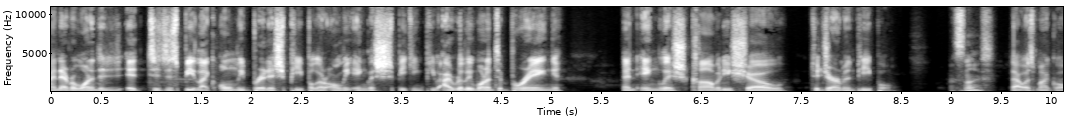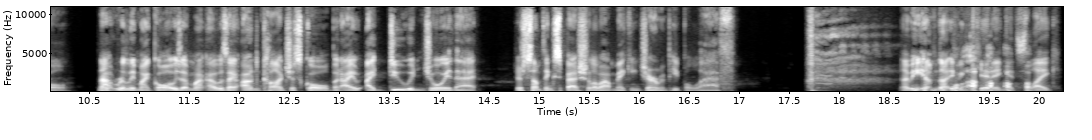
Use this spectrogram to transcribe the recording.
I never wanted to, it to just be like only British people or only English speaking people. I really wanted to bring an English comedy show to German people. That's nice. That was my goal. Not really my goal. It was my, I was like unconscious goal, but I, I do enjoy that. There's something special about making German people laugh. I mean, I'm not even Wow. kidding. It's like,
